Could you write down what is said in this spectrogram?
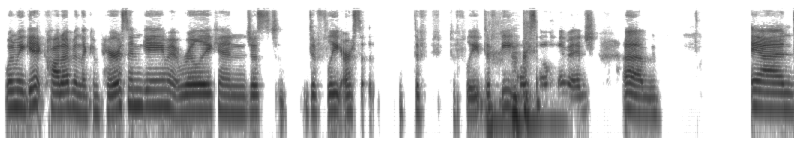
when we get caught up in the comparison game, it really can just deflate our def, deflate defeat our self image, um, and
